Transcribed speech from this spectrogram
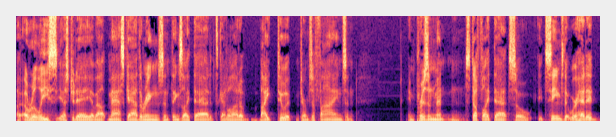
a release yesterday about mass gatherings and things like that. It's got a lot of bite to it in terms of fines and imprisonment and stuff like that. So it seems that we're headed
